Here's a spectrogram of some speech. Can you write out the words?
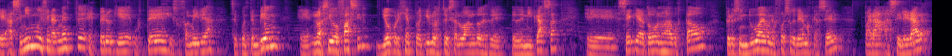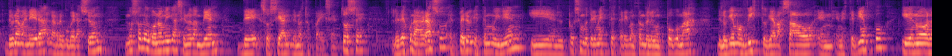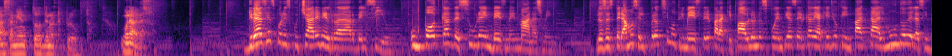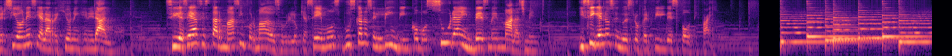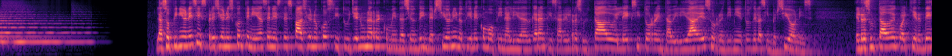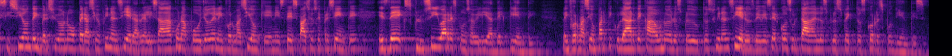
Eh, asimismo y finalmente espero que ustedes y su familia se encuentren bien. Eh, no ha sido fácil. Yo, por ejemplo, aquí los estoy saludando desde, desde mi casa. Eh, sé que a todos nos ha costado, pero sin duda es un esfuerzo que tenemos que hacer para acelerar de una manera la recuperación, no solo económica, sino también de social de nuestros países. Entonces, les dejo un abrazo, espero que estén muy bien y en el próximo trimestre estaré contándoles un poco más de lo que hemos visto que ha pasado en, en este tiempo y de nuevos lanzamientos de nuestros productos. Un abrazo. Gracias por escuchar en el radar del CIO, un podcast de Sura Investment Management. Los esperamos el próximo trimestre para que Pablo nos cuente acerca de aquello que impacta al mundo de las inversiones y a la región en general. Si deseas estar más informado sobre lo que hacemos, búscanos en LinkedIn como Sura Investment Management y síguenos en nuestro perfil de Spotify. Las opiniones y expresiones contenidas en este espacio no constituyen una recomendación de inversión y no tiene como finalidad garantizar el resultado, el éxito, rentabilidades o rendimientos de las inversiones. El resultado de cualquier decisión de inversión o operación financiera realizada con apoyo de la información que en este espacio se presente es de exclusiva responsabilidad del cliente. La información particular de cada uno de los productos financieros debe ser consultada en los prospectos correspondientes.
